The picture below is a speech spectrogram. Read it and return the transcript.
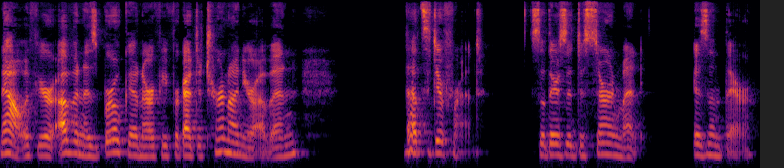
Now, if your oven is broken or if you forgot to turn on your oven, that's different. So there's a discernment, isn't there?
